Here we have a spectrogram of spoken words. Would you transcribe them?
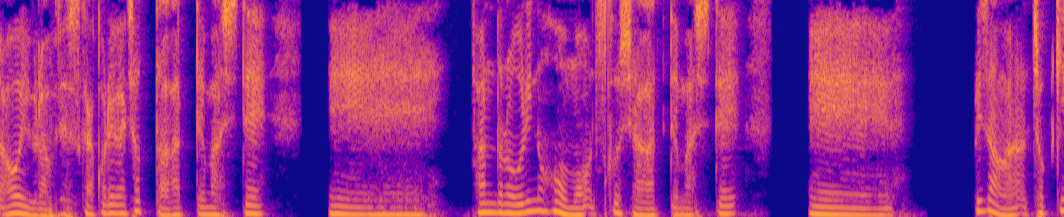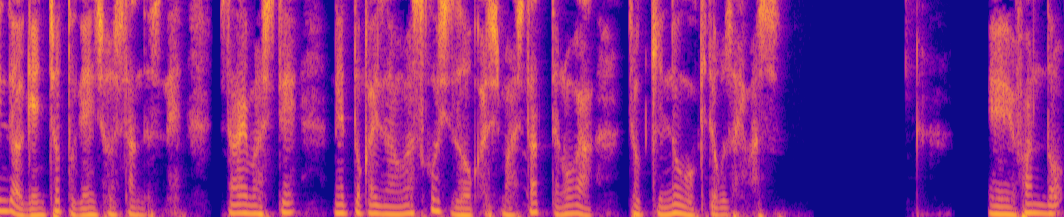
青いグラフですが、これがちょっと上がってまして、えー、ファンドの売りの方も少し上がってまして、えー、売り算は直近ではちょっと減少したんですね。従いまして、ネット改ざんは少し増加しましたってのが直近の動きでございます。えー、ファンド、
